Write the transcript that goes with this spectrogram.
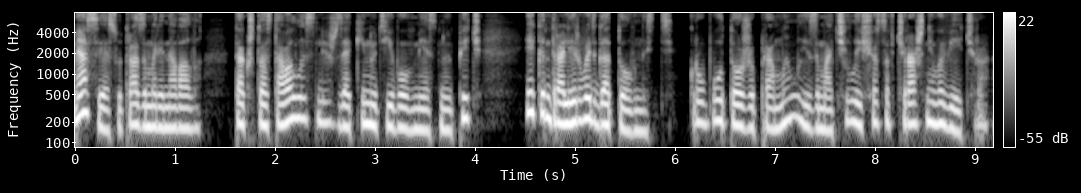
Мясо я с утра замариновала, так что оставалось лишь закинуть его в местную печь и контролировать готовность. Крупу тоже промыла и замочила еще со вчерашнего вечера.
